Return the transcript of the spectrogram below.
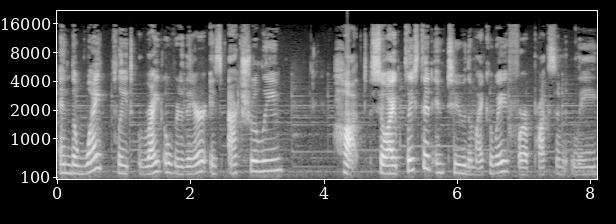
and the white plate right over there is actually hot. So I placed it into the microwave for approximately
